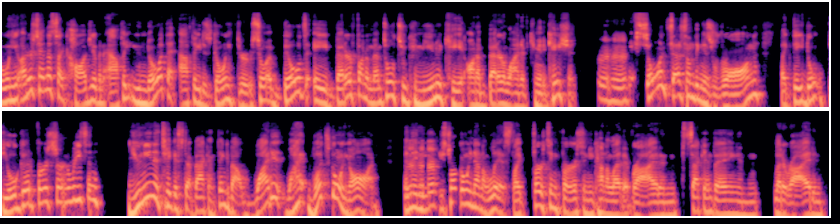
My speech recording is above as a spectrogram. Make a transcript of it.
but when you understand the psychology of an athlete, you know what that athlete is going through. So it builds a better fundamental to communicate on a better line of communication. Mm-hmm. If someone says something is wrong, like they don't feel good for a certain reason, you need to take a step back and think about why did why what's going on and then mm-hmm. you, start going down a list like first thing first and you kind of let it ride and second thing and let it ride and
